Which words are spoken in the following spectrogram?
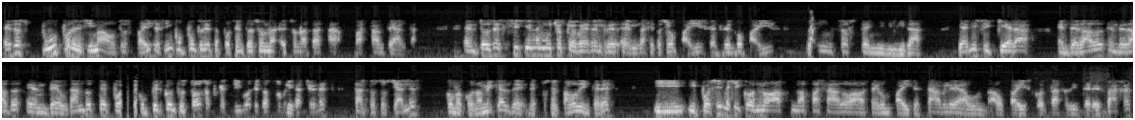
Eso es muy por encima a otros países. 5.7% es una, es una tasa bastante alta. Entonces sí tiene mucho que ver el, la situación país, el riesgo país, la insostenibilidad. Ya ni siquiera endeudado, endeudado, endeudándote puedes cumplir con tus dos objetivos y dos obligaciones, tanto sociales como económicas de, pues el pago de interés. Y, y, pues sí, México no ha, no ha pasado a ser un país estable, a un, país con tasas de interés bajas,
